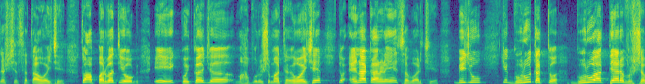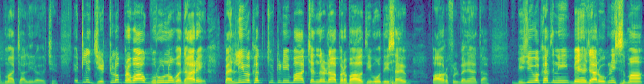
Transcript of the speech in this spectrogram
દ્રશ્ય થતા હોય છે. તો આ પર્વત યોગ એ કોઈક જ મહાપુરુષમાં થયો હોય છે, તો એના કારણે એ સવર છે. બીજું કે ગુરુ તત્વ, ગુરુ અત્યારે વૃષભમાં ચાલી રહ્યો છે. એટલે જેટલો પ્રભાવ ગુરુનો વધારે, પહેલી વખત ચૂંટણીમાં ચંદ્રના પ્રભાવથી મોદી સાહેબ પાવરફુલ બન્યા હતા. બીજી વખતની બે હજાર ઓગણીસમાં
